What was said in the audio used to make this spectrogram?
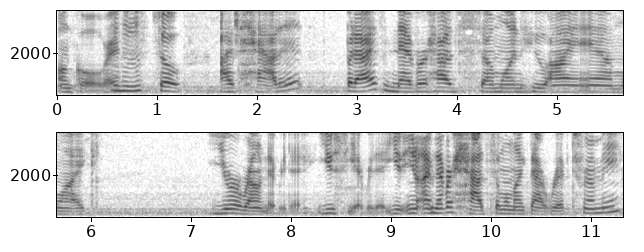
uncle, right? Mm-hmm. So I've had it, but I've never had someone who I am like you're around every day. You see every day. You, you know, I've never had someone like that ripped from me.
